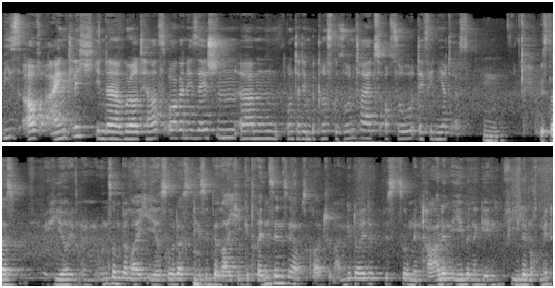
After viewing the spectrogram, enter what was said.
wie es auch eigentlich in der World Health Organization ähm, unter dem Begriff Gesundheit auch so definiert ist. Mhm. Ist das hier in, unserem Bereich eher so, dass diese Bereiche getrennt sind. Sie haben es gerade schon angedeutet. Bis zur mentalen Ebene gehen viele noch mit.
